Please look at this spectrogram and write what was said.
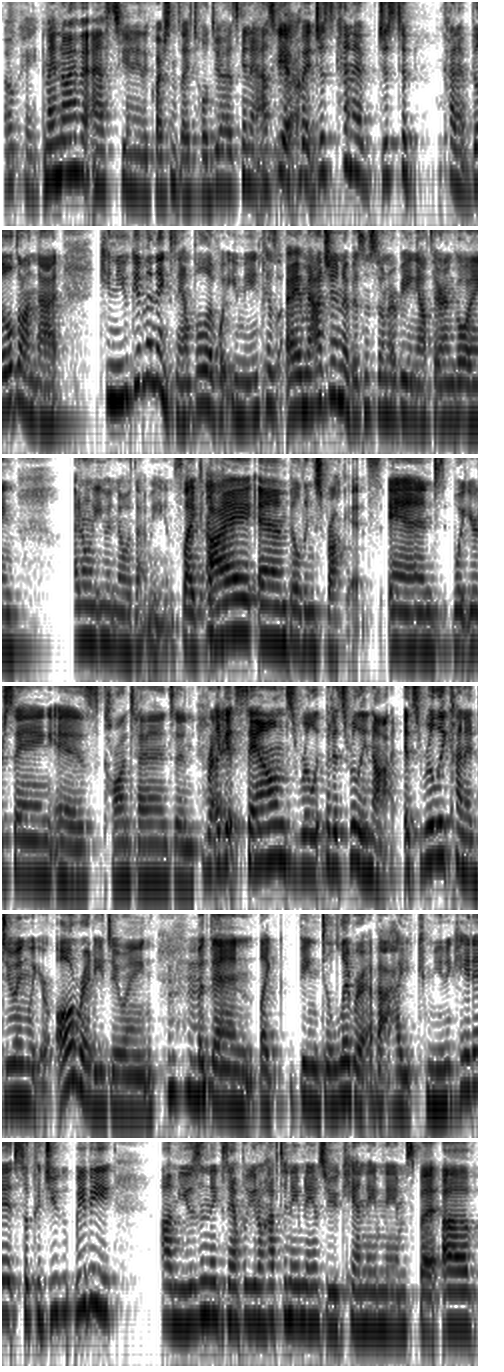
Okay. And I know I haven't asked you any of the questions I told you I was going to ask Yeah. you, but just kind of just to kind of build on that, can you give an example of what you mean? Because I imagine a business owner being out there and going, I don't even know what that means. Like I am building sprockets and what you're saying is content and like it sounds really but it's really not. It's really kind of doing what you're already doing, but then like being deliberate about how you communicate it. So could you maybe um, use an example? You don't have to name names or you can name names, but of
